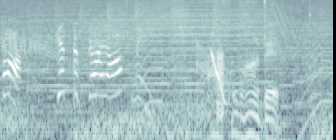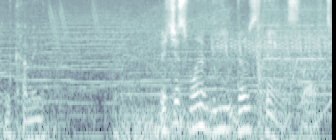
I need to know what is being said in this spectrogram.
Fox, get hold on a bit. I'm coming. There's just one of the those things left.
